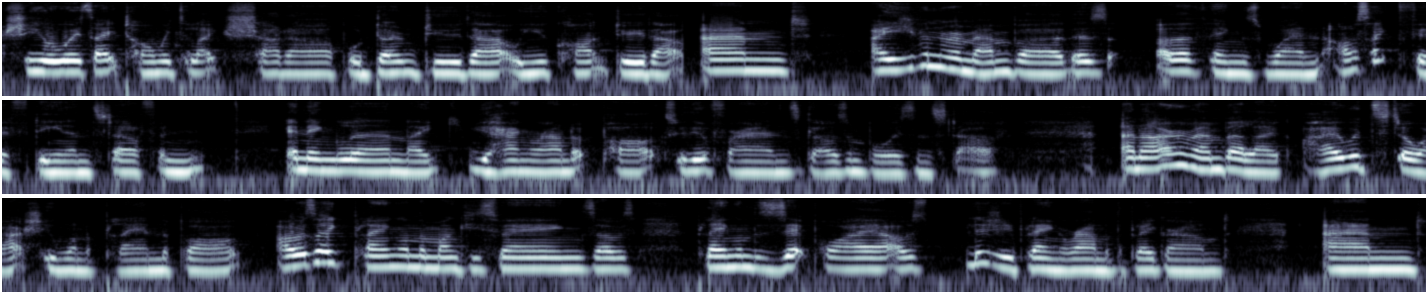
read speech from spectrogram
she always like told me to like shut up or don't do that or you can't do that. And I even remember there's other things when I was like 15 and stuff, and in England, like you hang around at parks with your friends, girls and boys and stuff. And I remember like I would still actually want to play in the park. I was like playing on the monkey swings, I was playing on the zip wire, I was literally playing around at the playground. And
